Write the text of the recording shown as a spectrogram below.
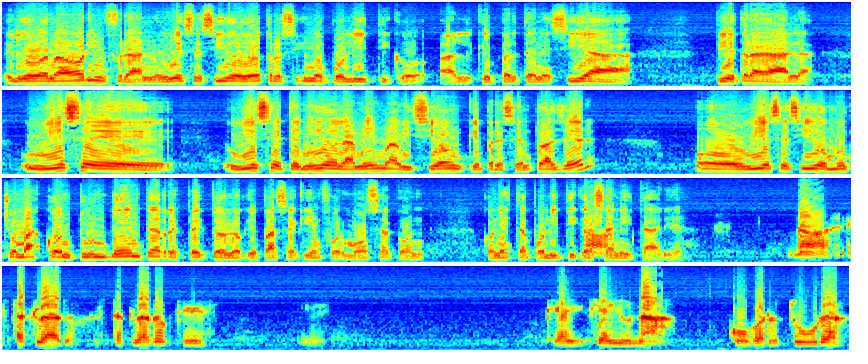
el gobernador Infran hubiese sido de otro signo político al que pertenecía Pietra Gala, hubiese, hubiese tenido la misma visión que presentó ayer? ¿O hubiese sido mucho más contundente respecto a lo que pasa aquí en Formosa con, con esta política sanitaria? No, está claro, está claro que que hay, que hay una cobertura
